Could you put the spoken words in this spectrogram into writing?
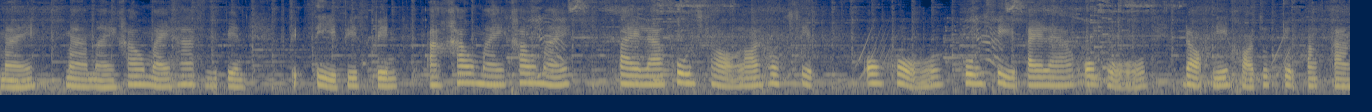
ไหมมาไหมเข้าไหมห้าฟรีเป็นสี่ฟีสปินอะเข้าไหมเข้าไหม ไปแล้วคูณสองร้อยหกสิบโอ้โห คูณสี่ไปแล้ว โอ้โห ดอกนี้ขอจุกจุกๆปัง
